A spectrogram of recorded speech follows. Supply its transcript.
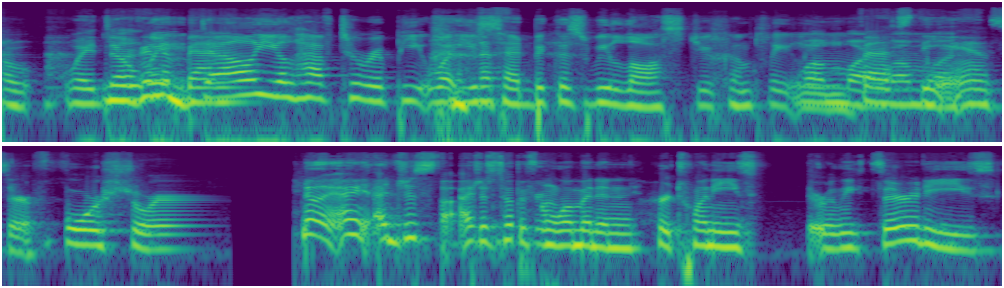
Oh, uh, wait, You're don't gonna wait. ban- Del, you'll have to repeat what you said because we lost you completely. One more. that's the more. answer for sure. No, I, I just I just hope if you're a woman in her twenties, early thirties,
